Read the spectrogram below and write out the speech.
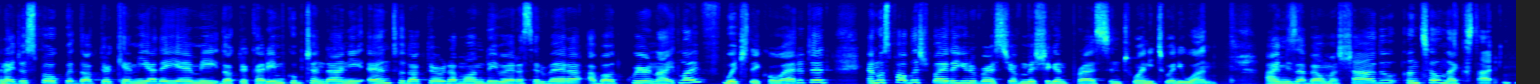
And I just spoke with Dr. Kemi Adeyemi, Dr. Kareem Khubchandani, and to Dr. Ramon Rivera Servera about Queer Nightlife, which they co edited and was published by the University of Michigan Press in 2021. I'm Isabel Machado. Until next time.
